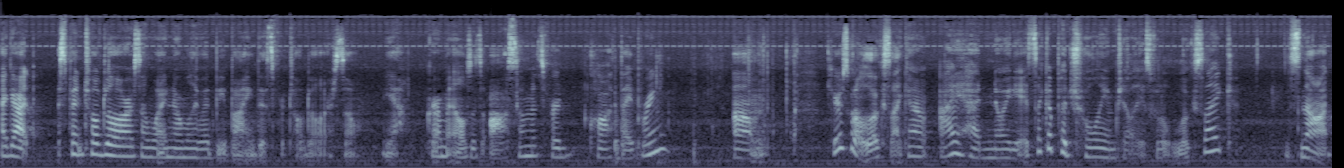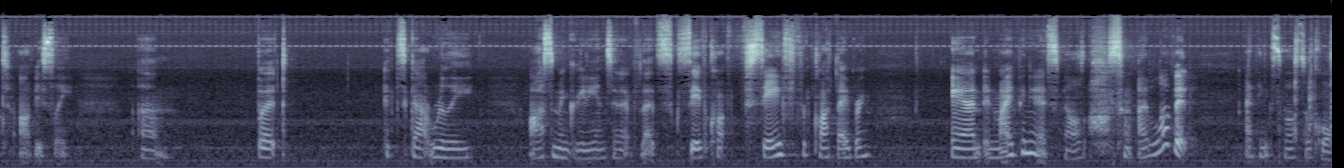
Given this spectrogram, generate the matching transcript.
I got spent $12 on what I normally would be buying this for $12. So yeah, Grandma El's is awesome. It's for cloth diapering. Um, here's what it looks like. I, I had no idea. It's like a petroleum jelly is what it looks like. It's not, obviously. Um, but it's got really awesome ingredients in it that's safe, cloth, safe for cloth diapering. And in my opinion, it smells awesome. I love it. I think smells so cool.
